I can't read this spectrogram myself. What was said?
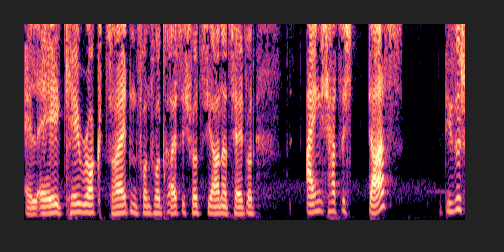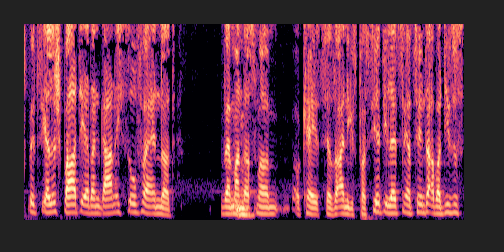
LA, K-Rock-Zeiten von vor 30, 40 Jahren erzählt wird, eigentlich hat sich das, diese spezielle Sparte ja dann gar nicht so verändert. Wenn man das mal, okay, ist ja so einiges passiert die letzten Jahrzehnte, aber dieses,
